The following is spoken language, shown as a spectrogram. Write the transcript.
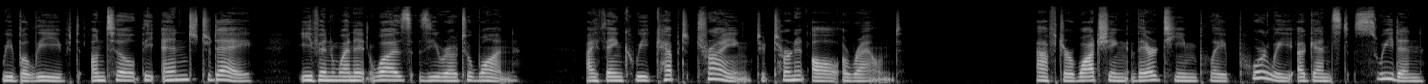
We believed until the end today even when it was zero to one. I think we kept trying to turn it all around. After watching their team play poorly against Sweden,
